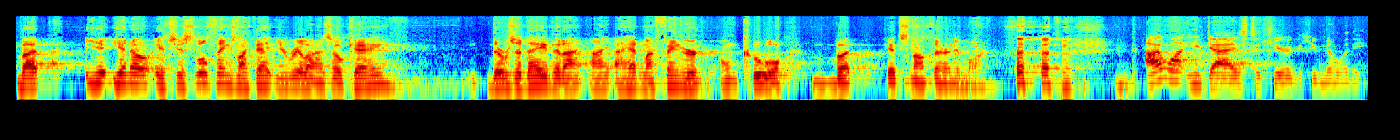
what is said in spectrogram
but you, you know, it's just little things like that you realize, okay, there was a day that I, I, I had my finger on cool, but it's not there anymore. I want you guys to hear the humility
